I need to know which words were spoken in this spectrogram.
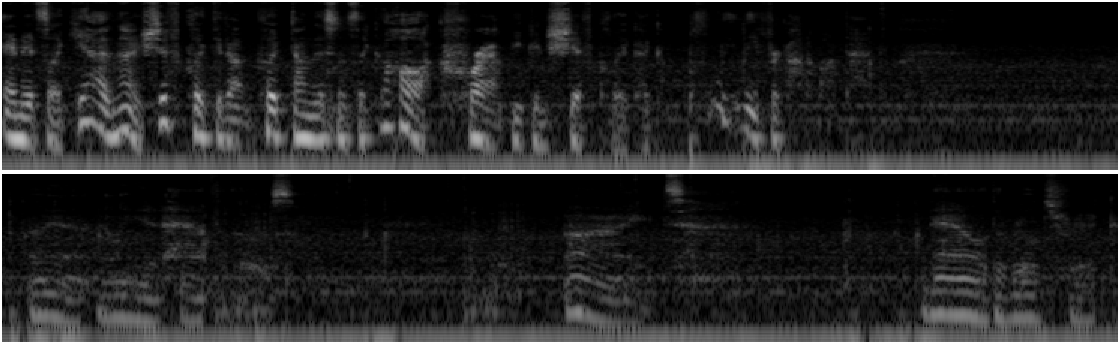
And it's like, yeah, and then I shift clicked it out, clicked on this, and it's like, oh crap, you can shift click. I completely forgot about that Oh yeah, I only needed half of those. Alright. Now the real trick.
